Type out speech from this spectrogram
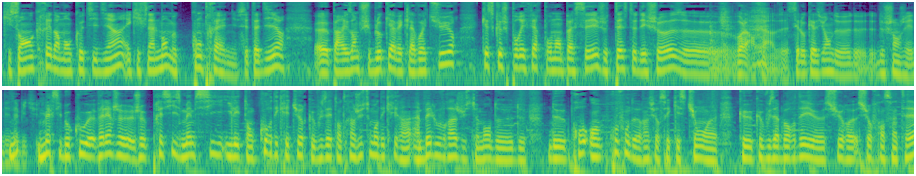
qui sont ancrées dans mon quotidien et qui finalement me contraignent. C'est-à-dire, euh, par exemple, je suis bloqué avec la voiture. Qu'est-ce que je pourrais faire pour m'en passer? Je teste des choses. euh, voilà. Enfin, c'est l'occasion de, de, de changer des habitudes. Merci beaucoup. Euh, Valère, je, je précise, même si il est en cours d'écriture, que vous êtes en train justement d'écrire un, un bel ouvrage justement de, de, de pro, en profondeur hein, sur ces questions euh, que, que vous abordez euh, sur, sur France Inter.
